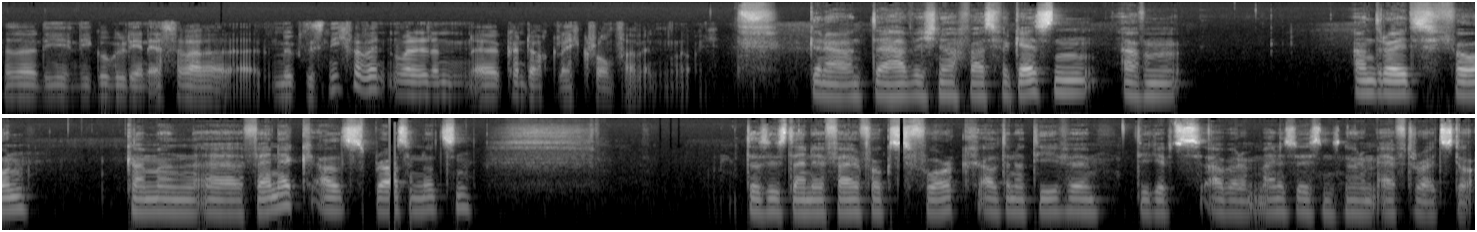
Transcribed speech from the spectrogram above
Also die, die Google DNS-Server äh, möglichst nicht verwenden, weil dann äh, könnt ihr auch gleich Chrome verwenden, glaube ich. Genau, und da habe ich noch was vergessen. Auf dem Android-Phone kann man äh, Fennec als Browser nutzen. Das ist eine Firefox Fork-Alternative. Die gibt es aber meines Wissens nur im F-Droid Store.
